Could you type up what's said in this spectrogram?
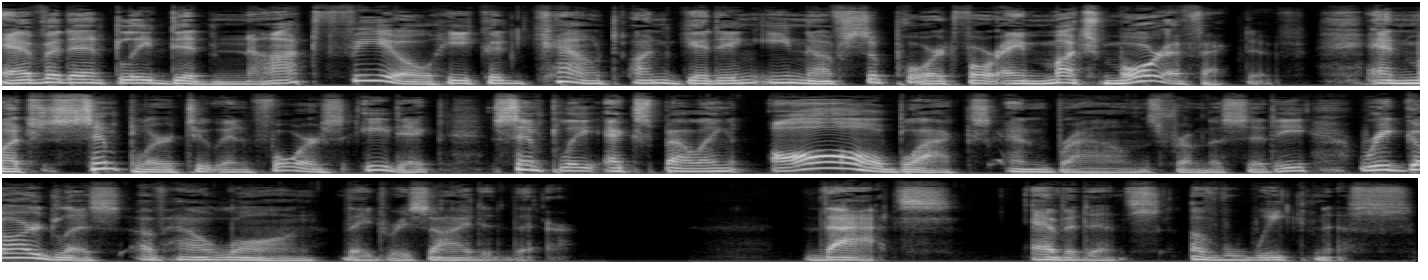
evidently did not feel he could count on getting enough support for a much more effective and much simpler to enforce edict simply expelling all blacks and browns from the city, regardless of how long they'd resided there. That's evidence of weakness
